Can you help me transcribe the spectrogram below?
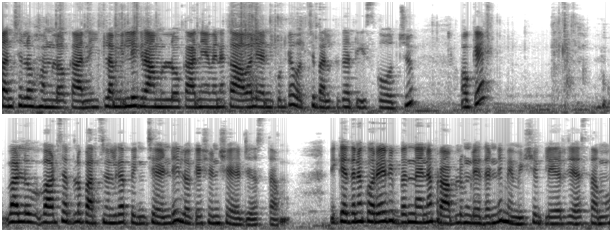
పంచలోహంలో కానీ ఇట్లా మిల్లీగ్రాముల్లో కానీ ఏమైనా కావాలి అనుకుంటే వచ్చి బల్క్గా తీసుకోవచ్చు. ఓకే వాళ్ళు వాట్సాప్లో పర్సనల్గా పింక్ చేయండి లొకేషన్ షేర్ చేస్తాము. మీకు ఏదైనా కొరియర్ ఇబ్బంది అయినా ప్రాబ్లం లేదండి మేము ఇష్యూ క్లియర్ చేస్తాము.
